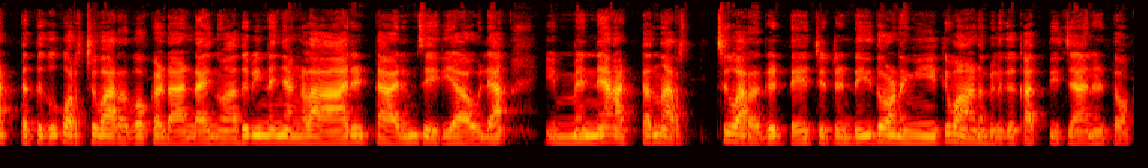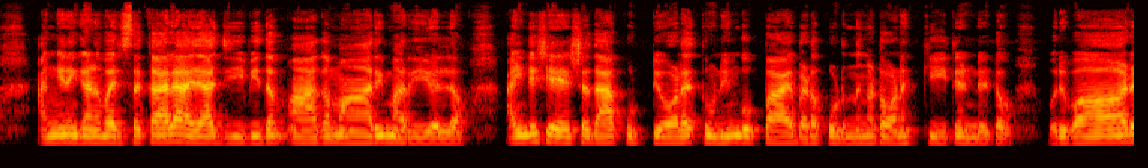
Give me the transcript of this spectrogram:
അട്ടത്തേക്ക് കുറച്ച് വറകൊക്കെ ഇടാണ്ടായിരുന്നു. അത് പിന്നെ ഞങ്ങൾ ആരിട്ടാലും ശരിയാവില്ല ഇമ്മന്നെ അട്ട നിറച്ച് കുറച്ച് വിറക് ഇട്ട് വെച്ചിട്ടുണ്ട്. ഇത് ഉണങ്ങിയിട്ട് വേണമെങ്കിലൊക്കെ കത്തിച്ചാൻ കേട്ടോ അങ്ങനെയൊക്കെയാണ്. വരിസക്കാലമായ ജീവിതം ആകെ മാറി മറിയുമല്ലോ അതിന്റെ ശേഷം ആ കുട്ടിയോളെ തുണിയും കുപ്പായ ഇവിടെ കൊടുന്ന് ഇങ്ങോട്ട് ഉണക്കിയിട്ടുണ്ട് കേട്ടോ ഒരുപാട്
